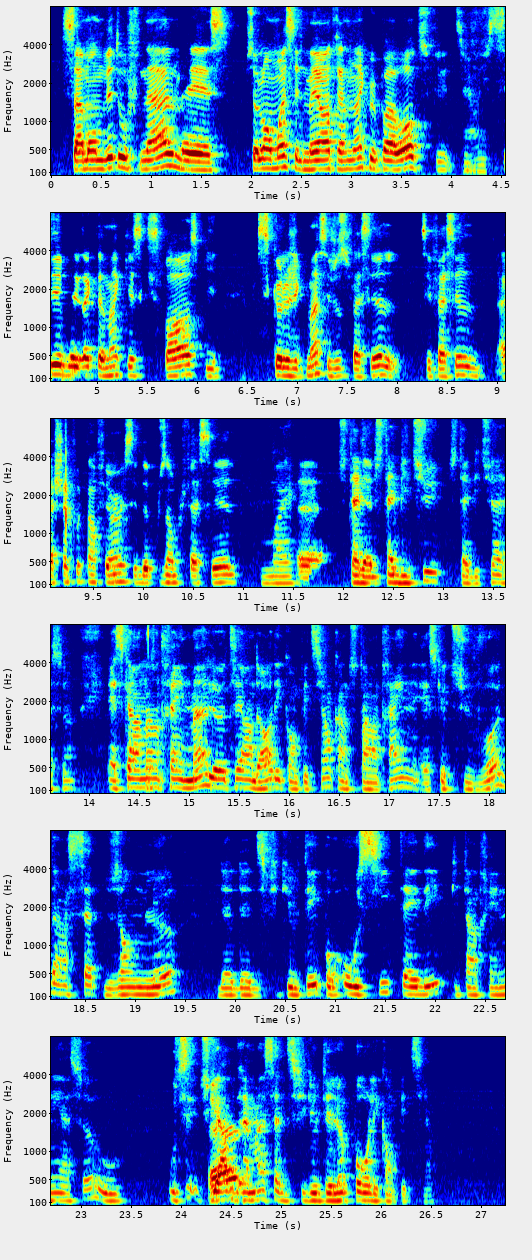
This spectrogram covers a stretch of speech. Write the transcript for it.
ça monte vite au final, mais selon moi, c'est le meilleur entraînement que peut pas avoir. Tu, tu cibles exactement qu'est-ce qui se passe. Puis psychologiquement, c'est juste facile. C'est facile, à chaque fois que tu en fais un, c'est de plus en plus facile. Ouais. Euh, tu t'habitues, tu t'habitues à ça. Est-ce qu'en entraînement, là, en dehors des compétitions, quand tu t'entraînes, est-ce que tu vas dans cette zone-là de, difficulté pour aussi t'aider puis t'entraîner à ça ou, ou tu gardes euh, vraiment cette difficulté-là pour les compétitions?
